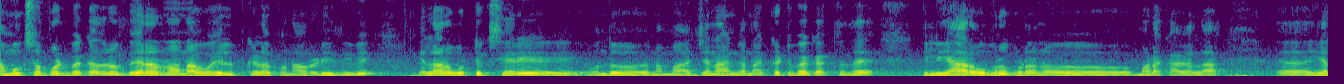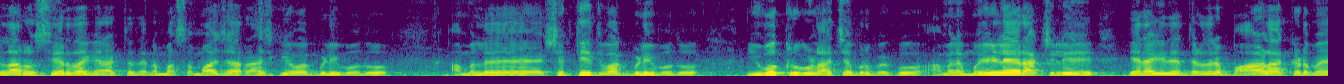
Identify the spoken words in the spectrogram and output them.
ನಮಗೆ ಸಪೋರ್ಟ್ ಬೇಕಾದರೂ ಬೇರೆಯವ್ರನ್ನ ನಾವು ಹೆಲ್ಪ್ ಕೇಳೋಕ್ಕೂ ನಾವು ರೆಡಿ ಇದ್ದೀವಿ ಎಲ್ಲರೂ ಒಟ್ಟಿಗೆ ಸೇರಿ ಒಂದು ನಮ್ಮ ಜನಾಂಗನ ಕಟ್ಟಬೇಕಾಗ್ತದೆ ಇಲ್ಲಿ ಯಾರು ಒಬ್ಬರು ಕೂಡ ಮಾಡೋಕ್ಕಾಗಲ್ಲ. ಎಲ್ಲರೂ ಸೇರಿದಾಗ ಏನಾಗ್ತದೆ, ನಮ್ಮ ಸಮಾಜ ರಾಜಕೀಯವಾಗಿ ಬೆಳಿಬೋದು. ಆಮೇಲೆ ಶಕ್ತಿಯುತವಾಗಿ ಬೆಳಿಬೋದು. ಯುವಕರುಗಳು ಆಚೆ ಬರಬೇಕು. ಆಮೇಲೆ ಮಹಿಳೆಯರು ಆ್ಯಕ್ಚುಲಿ ಏನಾಗಿದೆ ಅಂತ ಹೇಳಿದ್ರೆ ಭಾಳ ಕಡಿಮೆ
